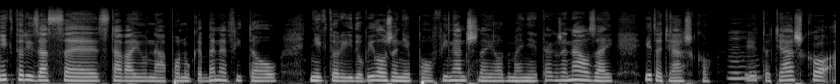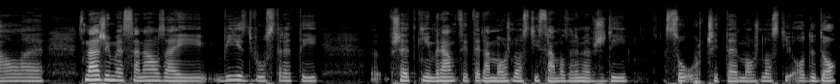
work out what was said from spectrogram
Niektorí zase stávajú na ponuke benefitov, niektorí idú vyloženie po finančnej odmene, takže naozaj je to ťažko. Mm-hmm. Je to ťažko, ale snažíme sa naozaj výjsť v ústrety všetkým v rámci teda možností, samozrejme vždy sú určité možnosti od do,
